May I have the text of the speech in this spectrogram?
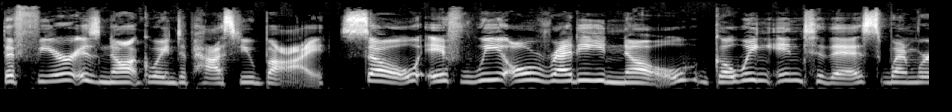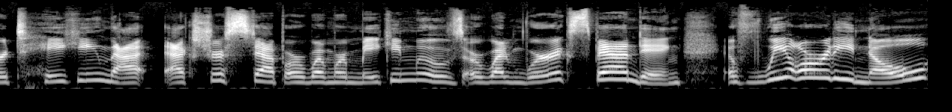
The fear is not going to pass you by. So, if we already know going into this, when we're taking that extra step or when we're making moves or when we're expanding, if we already know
